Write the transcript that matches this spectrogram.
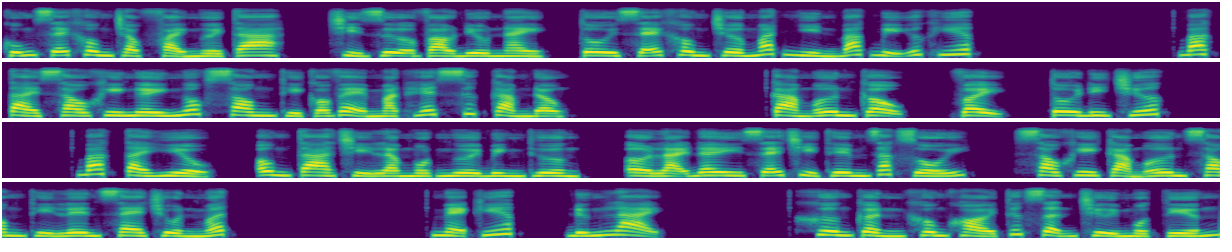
cũng sẽ không chọc phải người ta, chỉ dựa vào điều này, tôi sẽ không trơ mắt nhìn bác bị ức hiếp. Bác Tài sau khi ngây ngốc xong thì có vẻ mặt hết sức cảm động. Cảm ơn cậu, vậy, tôi đi trước. Bác Tài hiểu, ông ta chỉ là một người bình thường, ở lại đây sẽ chỉ thêm rắc rối, sau khi cảm ơn xong thì lên xe chuồn mất. Mẹ kiếp, đứng lại. Khương Cần không khỏi tức giận chửi một tiếng,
